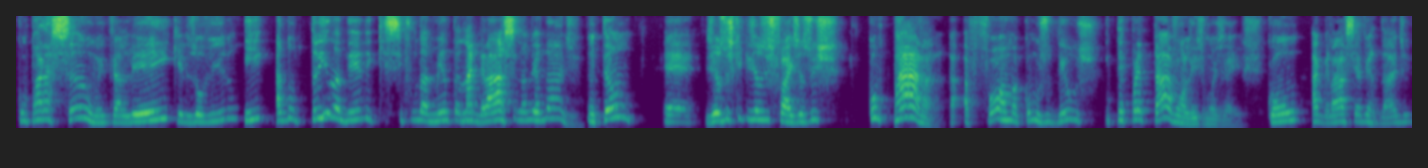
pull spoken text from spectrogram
comparação entre a lei que eles ouviram e a doutrina dele que se fundamenta na graça e na verdade. Então, é, Jesus, o que, que Jesus faz? Jesus compara a, a, forma como os judeus interpretavam a lei de Moisés com a graça e a verdade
